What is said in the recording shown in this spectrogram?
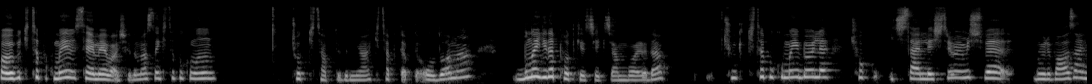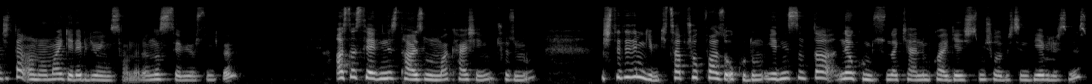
böyle bir kitap okumayı sevmeye başladım. Aslında kitap okumanın çok kitap dedim ya. Kitap kitap oldu ama buna ilgili podcast çekeceğim bu arada. Çünkü kitap okumayı böyle çok içselleştirmemiş ve böyle bazen cidden anormal gelebiliyor insanlara. Nasıl seviyorsun gibi. Aslında sevdiğiniz tarzı bulmak her şeyin çözümü. İşte dediğim gibi kitap çok fazla okudum. 7. sınıfta ne okumuşsun da kendini bu kadar geliştirmiş olabilirsin diyebilirsiniz.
